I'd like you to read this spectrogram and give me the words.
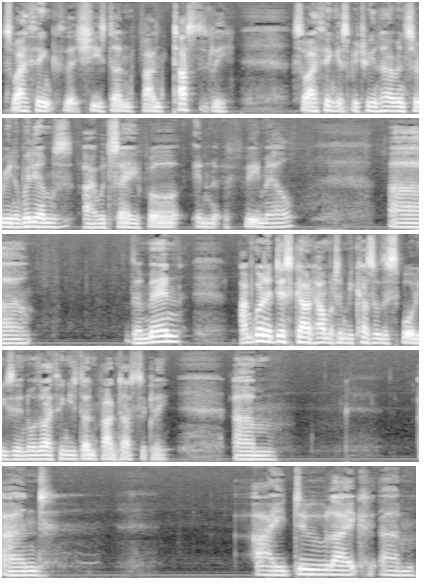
So I think that she's done fantastically. So I think it's between her and Serena Williams. I would say for in female. Uh, the men, I'm going to discount Hamilton because of the sport he's in, although I think he's done fantastically. Um, and I do like um,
